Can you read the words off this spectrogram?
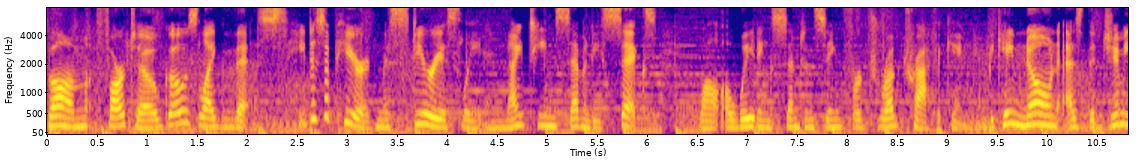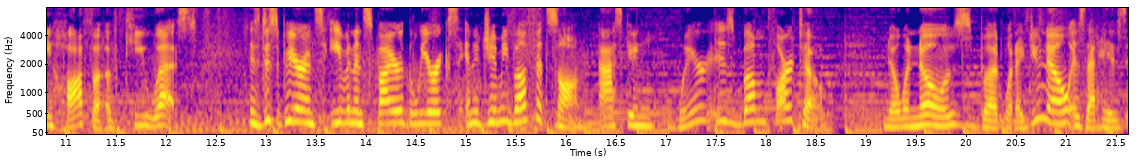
Bum Farto goes like this. He disappeared mysteriously in 1976 while awaiting sentencing for drug trafficking and became known as the Jimmy Hoffa of Key West. His disappearance even inspired the lyrics in a Jimmy Buffett song, asking, Where is Bum Farto? No one knows, but what I do know is that his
